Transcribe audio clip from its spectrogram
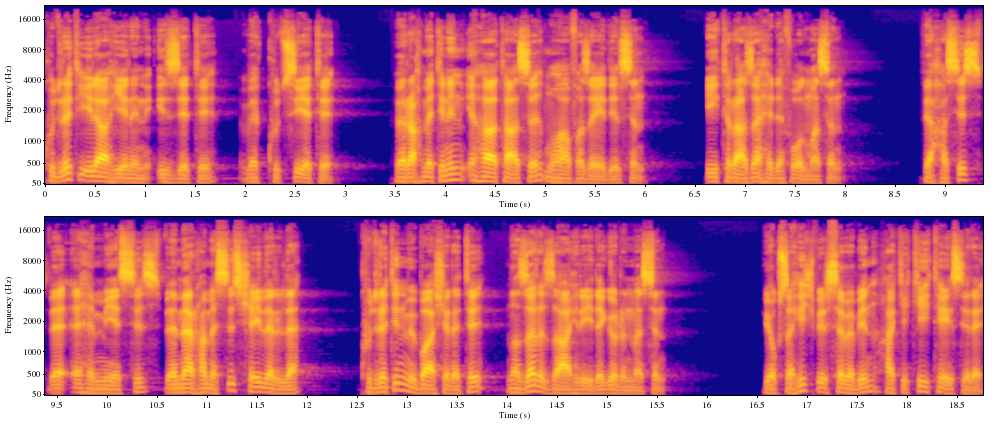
kudret-i ilahiyenin izzeti ve kutsiyeti ve rahmetinin ihatası muhafaza edilsin. İtiraza hedef olmasın. Ve hasis ve ehemmiyetsiz ve merhametsiz şeyler ile kudretin mübaşereti nazar-ı zahiride görünmesin. Yoksa hiçbir sebebin hakiki tesiri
